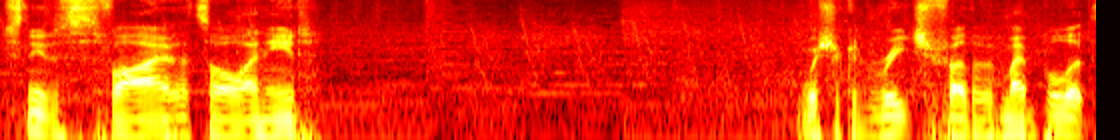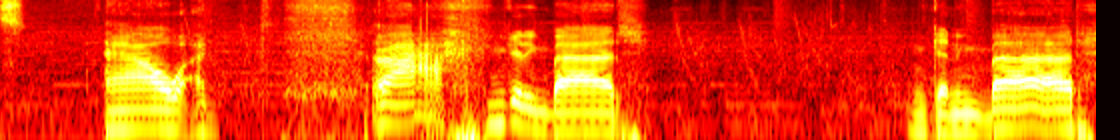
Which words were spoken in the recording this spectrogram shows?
Just need to survive, that's all I need. Wish I could reach further with my bullets. Ow, I... Ah, I'm getting bad. I'm getting bad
